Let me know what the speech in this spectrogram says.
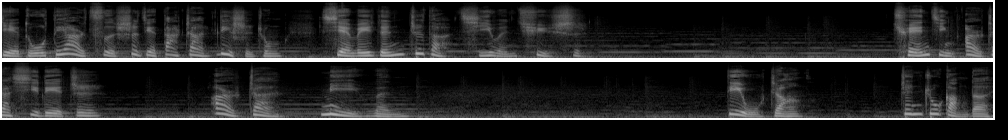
解读第二次世界大战历史中鲜为人知的奇闻趣事。全景二战系列之《二战秘闻》第五章：珍珠港的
